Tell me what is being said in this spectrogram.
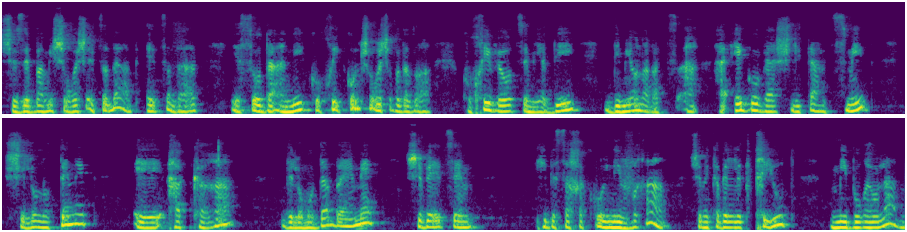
שזה בא משורש עץ הדעת. עץ הדעת, יסוד האני, כוחי, כל שורש עבודה זרה. כוחי ועוצם ידי, דמיון הרצאה, האגו והשליטה העצמית, שלא נותנת אה, הכרה ולא מודה באמת, שבעצם היא בסך הכל נברא, שמקבלת חיות מבורא עולם,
